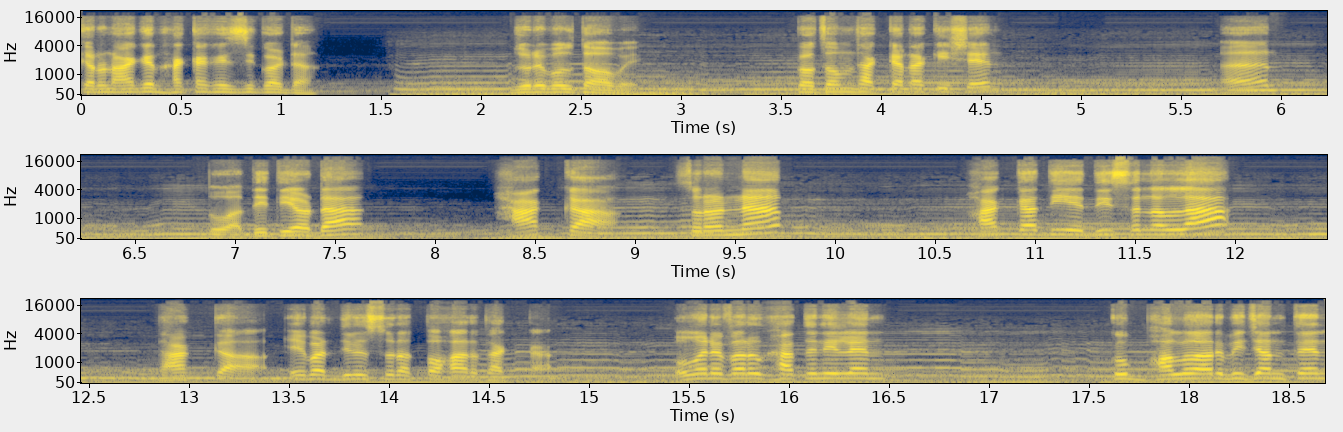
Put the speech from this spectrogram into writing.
কারণ আগে ধাক্কা খাইছি কয়টা? জোরে বলতে হবে। প্রথম ধাক্কাটা কিসের? হ্যাঁ? দোয়া। দ্বিতীয়টা হাক্কা সুরার নাম? হাক্কা দিয়ে দিছেন আল্লাহ? ধাক্কা। এবার দিলে সুরা তহার ধাক্কা। ওমরে ফারুক হাতে নিলেন। খুব ভালো আরবি জানতেন।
